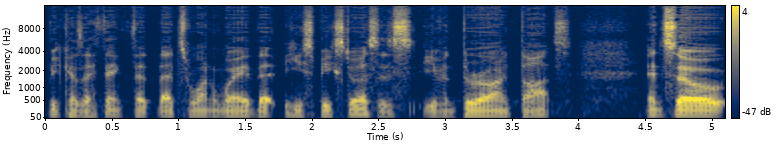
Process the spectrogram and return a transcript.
because I think that that's one way that he speaks to us is even through our own thoughts. And so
